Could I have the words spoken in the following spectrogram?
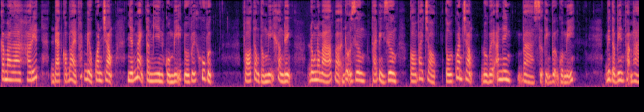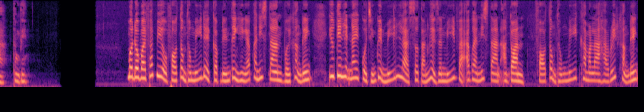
Kamala Harris đã có bài phát biểu quan trọng nhấn mạnh tầm nhìn của Mỹ đối với khu vực. Phó Tổng thống Mỹ khẳng định Đông Nam Á và Ấn Độ Dương, Thái Bình Dương có vai trò tối quan trọng đối với an ninh và sự thịnh vượng của Mỹ. Biên tập viên Phạm Hà thông tin. Mở đầu bài phát biểu, Phó Tổng thống Mỹ đề cập đến tình hình Afghanistan với khẳng định ưu tiên hiện nay của chính quyền Mỹ là sơ tán người dân Mỹ và Afghanistan an toàn. Phó Tổng thống Mỹ Kamala Harris khẳng định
